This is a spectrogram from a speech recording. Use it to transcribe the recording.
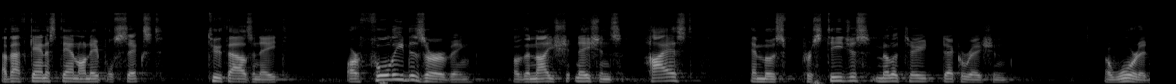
of Afghanistan on April 6, 2008, are fully deserving of the nation's highest and most prestigious military decoration awarded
